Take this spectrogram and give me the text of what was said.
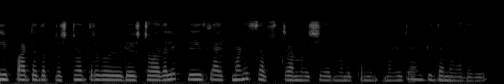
ಈ ಪಾಠದ ಪ್ರಶ್ನೋತ್ತರಗಳು ವಿಡಿಯೋ ಇಷ್ಟವಾದಲ್ಲಿ ಪ್ಲೀಸ್ ಲೈಕ್ ಮಾಡಿ ಸಬ್ಸ್ಕ್ರೈಬ್ ಮಾಡಿ ಶೇರ್ ಮಾಡಿ ಕಮೆಂಟ್ ಮಾಡಿ. ಥ್ಯಾಂಕ್ ಯು ಧನ್ಯವಾದಗಳು.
